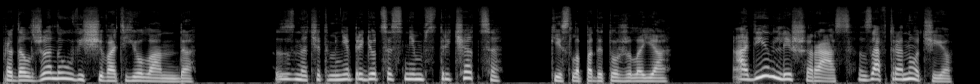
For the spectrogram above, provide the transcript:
Продолжала увещевать Йоланда. «Значит, мне придется с ним встречаться?» Кисло подытожила я. «Один лишь раз, завтра ночью,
